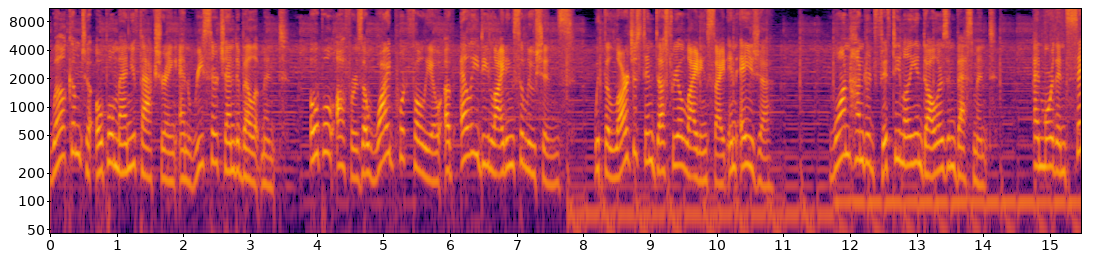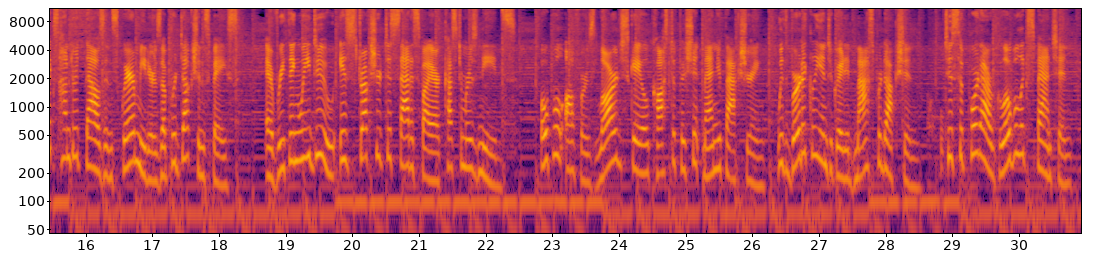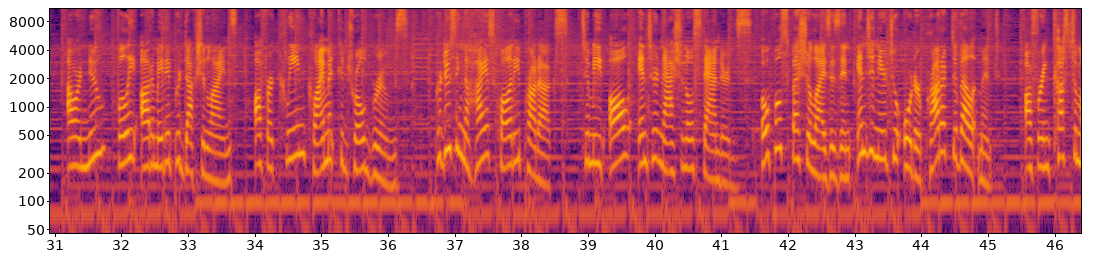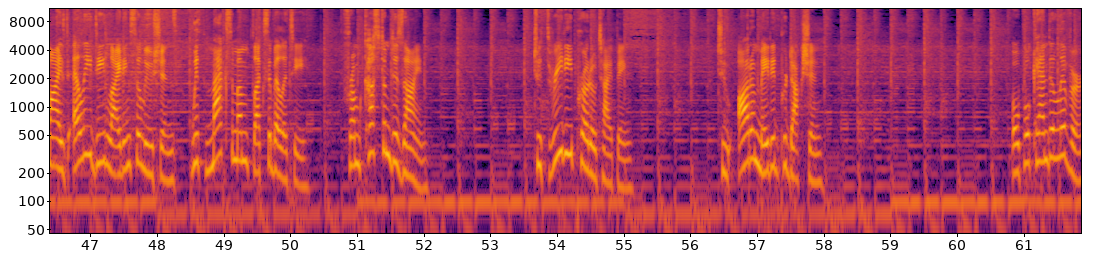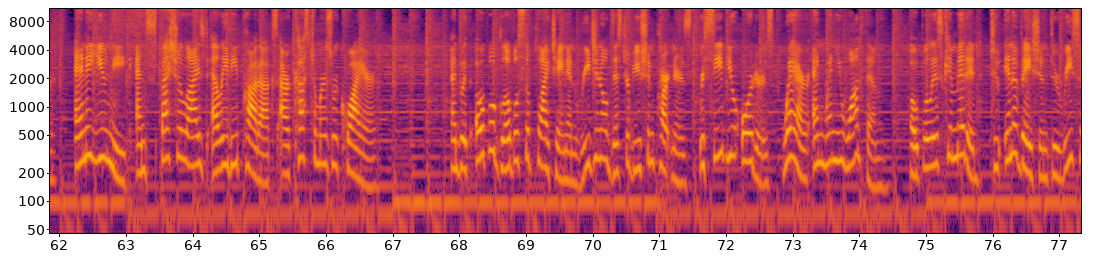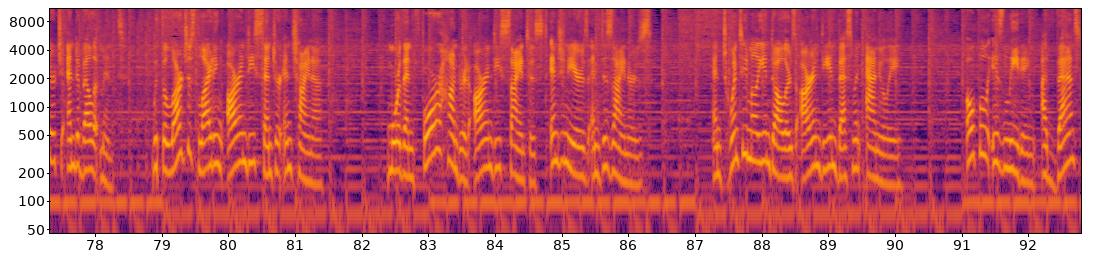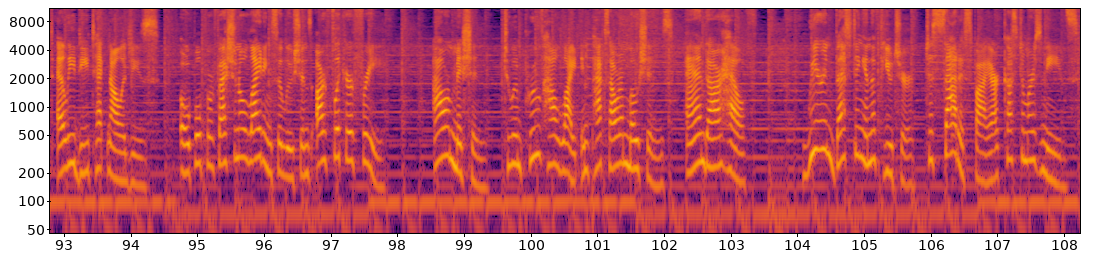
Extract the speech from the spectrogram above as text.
Welcome to Opple Manufacturing and Research and Development. Opple offers a wide portfolio of LED lighting solutions with the largest industrial lighting site in Asia, $150 million investment, and more than 600,000 square meters of production space. Everything we do is structured to satisfy our customers' needs. Opple offers large-scale, cost-efficient manufacturing with vertically integrated mass production to support our global expansion, our new fully automated production lines offer clean climate-controlled rooms, producing the highest quality products to meet all international standards. Opple specializes in engineered-to-order product development, offering customized LED lighting solutions with maximum flexibility. From custom design to 3D prototyping to automated production, Opple can deliver any unique and specialized LED products our customers require. And with Opple Global Supply Chain and regional distribution partners, receive your orders where and when you want them. Opple is committed to innovation through research and development. With the largest lighting R&D center in China, more than 400 R&D scientists, engineers, and designers, and $20 million R&D investment annually, Opple is leading advanced LED technologies. Opple professional lighting solutions are flicker-free. Our mission, to improve how light impacts our emotions and our health. We're investing in the future to satisfy our customers' needs.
